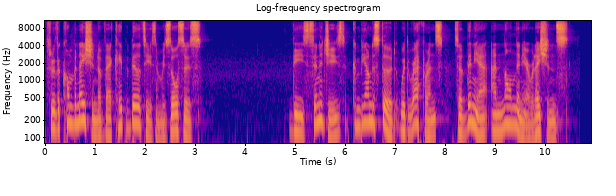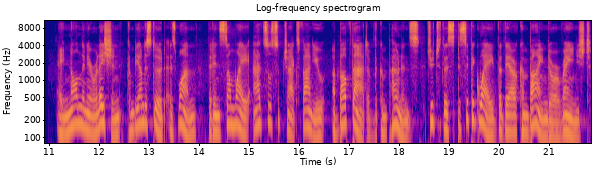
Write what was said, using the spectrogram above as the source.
through the combination of their capabilities and resources. These synergies can be understood with reference to linear and nonlinear relations. A nonlinear relation can be understood as one that in some way adds or subtracts value above that of the components due to the specific way that they are combined or arranged.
